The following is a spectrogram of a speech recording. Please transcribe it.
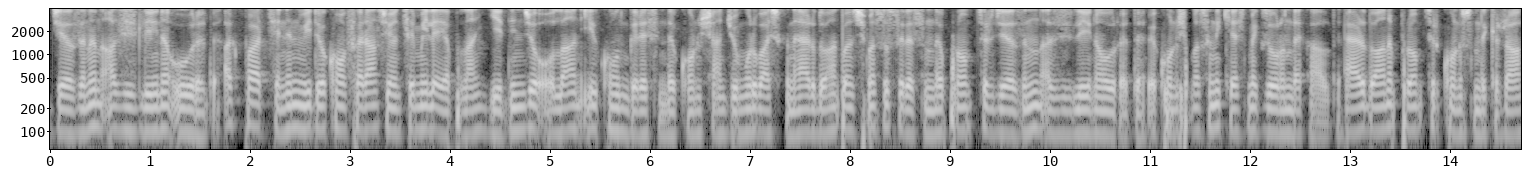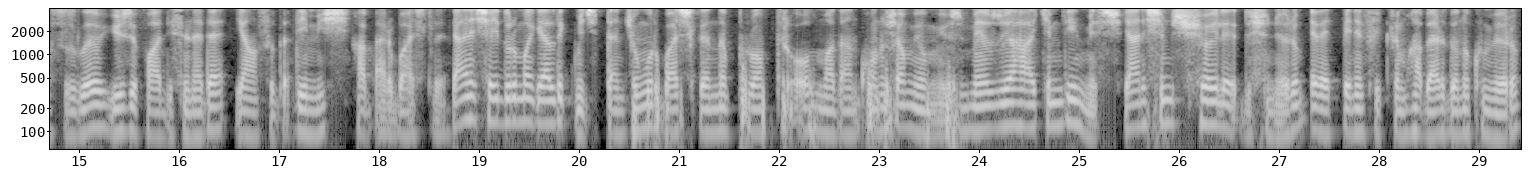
cihazının azizliğine uğradı. AK Parti'nin video konferans yöntemiyle yapılan 7. olağan il kongresinde konuşan Cumhurbaşkanı Erdoğan konuşması sırasında prompter cihazının azizliğine uğradı ve konuşmasını kesmek zorunda kaldı. Erdoğan'ın prompter konusundaki rahatsızlığı yüz ifadesine de yansıdı demiş haber başlığı. Yani şey duruma geldik mi cidden Cumhurbaşkanı prompter olmadan konuşamıyor muyuz? Mevzuya hakim değil miyiz? Yani şimdi şöyle düşünüyorum. Evet benim fikrim haberden okumuyorum.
